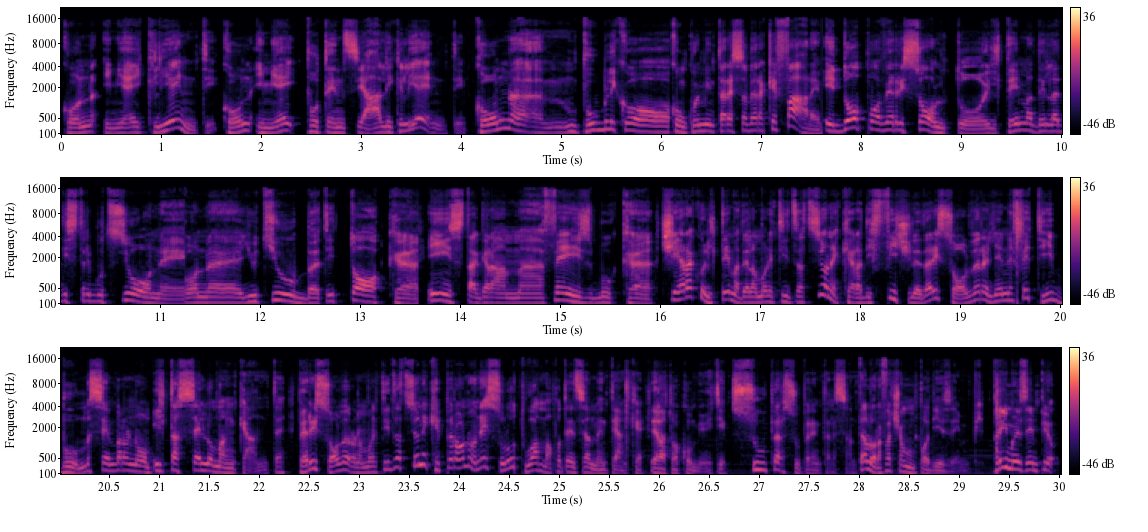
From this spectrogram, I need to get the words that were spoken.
con i miei clienti, con i miei potenziali clienti, con um, un pubblico con cui mi interessa avere a che fare. E dopo aver risolto il tema della distribuzione con uh, YouTube, TikTok, Instagram, Facebook, c'era quel tema della monetizzazione monetizzazione che era difficile da risolvere, gli NFT, boom, sembrano il tassello mancante per risolvere una monetizzazione che però non è solo tua, ma potenzialmente anche della tua community. Super, super interessante. Allora facciamo un po' di esempi. Primo esempio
